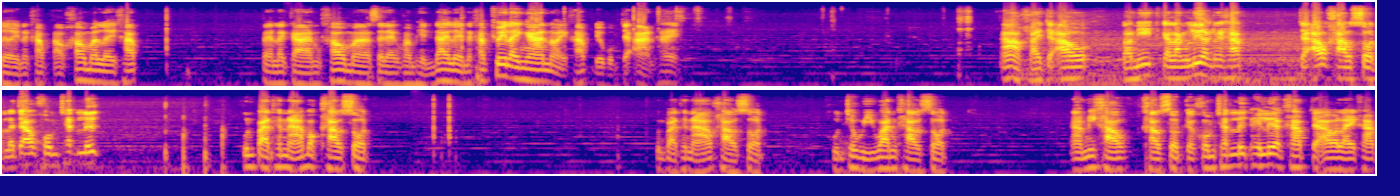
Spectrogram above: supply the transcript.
เลยนะครับ เอาเข้ามาเลยครับแฟนรายการเข้ามาแสดงความเห็นได้เลยนะครับ ช่วยรายงานหน่อยครับ เดี๋ยวผมจะอ่านให้อ้าวใครจะเอาตอนนี้กำลังเลือกนะครับ จะเอาข่าวสดหรือจะเอาคมชัดลึก คุณปรารถนาบอกข่าวสด คุณปรารถนาเอาข่าวสด คุณชวีวันข่าวสด อ่ามีข่าวข่าวสดกับคมชัดลึกให้เลือกครับ จะเอาอะไรครับ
